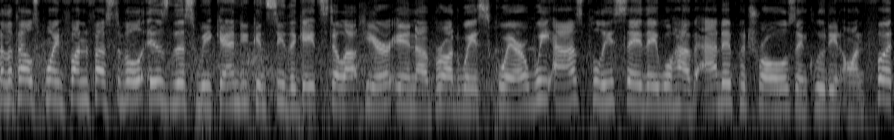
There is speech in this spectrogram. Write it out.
Now, the Fells Point Fun Festival is this weekend. You can see the gates still out here in uh, Broadway Square. We asked police say they will have added patrols, including on foot,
